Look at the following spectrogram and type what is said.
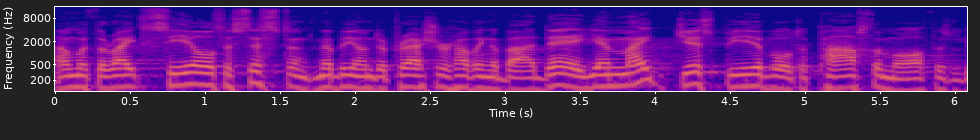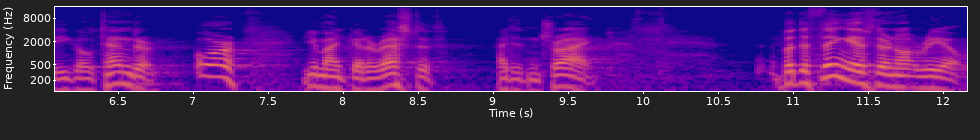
and with the right sales assistant, maybe under pressure having a bad day, you might just be able to pass them off as legal tender. Or you might get arrested. I didn't try. But the thing is, they're not real.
